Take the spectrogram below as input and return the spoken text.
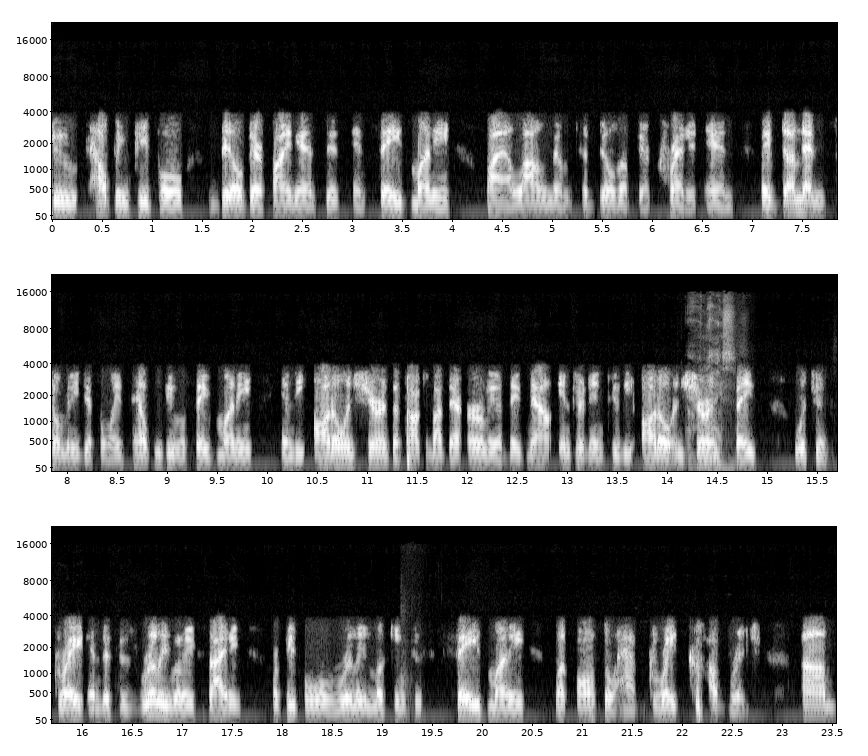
to helping people build their finances and save money by allowing them to build up their credit. And they've done that in so many different ways, helping people save money in the auto insurance. I talked about that earlier. They've now entered into the auto insurance nice. space, which is great. And this is really, really exciting for people who are really looking to save money, but also have great coverage. Um,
